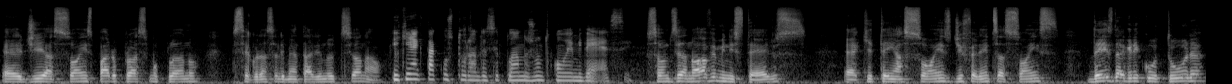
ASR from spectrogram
é, de ações para o próximo plano de segurança alimentar e nutricional. E quem é que está costurando esse plano junto com o MDS? São 19 ministérios é, que têm ações, diferentes ações, desde a agricultura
